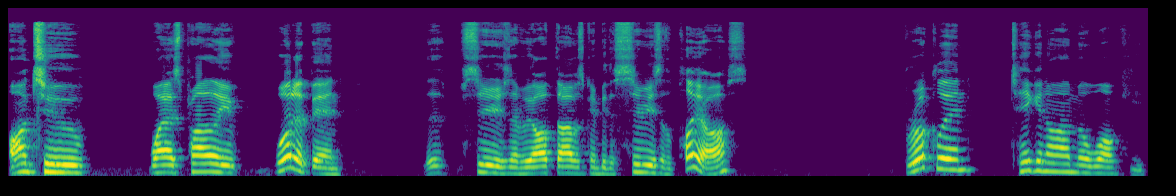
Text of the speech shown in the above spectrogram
On to what has probably would have been the series that we all thought was going to be the series of the playoffs. Brooklyn taking on Milwaukee.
